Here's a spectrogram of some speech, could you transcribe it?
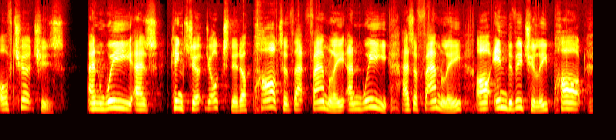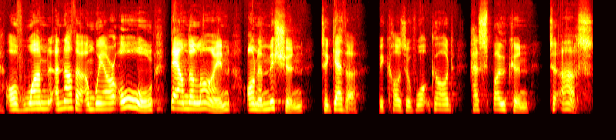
of churches. And we as King's Church Oxted are part of that family, and we as a family are individually part of one another. And we are all down the line on a mission together because of what God has spoken to us.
